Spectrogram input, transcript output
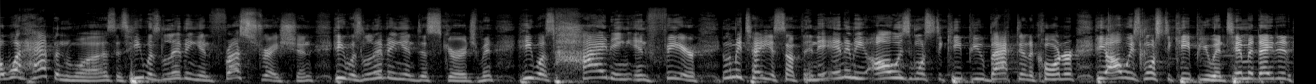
But what happened was is he was living in frustration, he was living in discouragement, he was hiding in fear. Let me tell you something, the enemy always wants to keep you backed in a corner. He always wants to keep you intimidated.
